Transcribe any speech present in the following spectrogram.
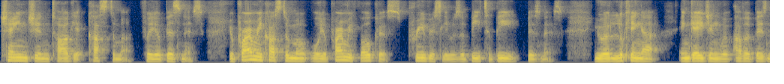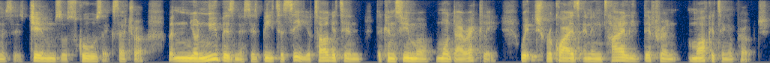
change in target customer for your business. Your primary customer or your primary focus previously was a B2B business. You were looking at engaging with other businesses, gyms or schools, etc. But your new business is B2C. You're targeting the consumer more directly, which requires an entirely different marketing approach.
